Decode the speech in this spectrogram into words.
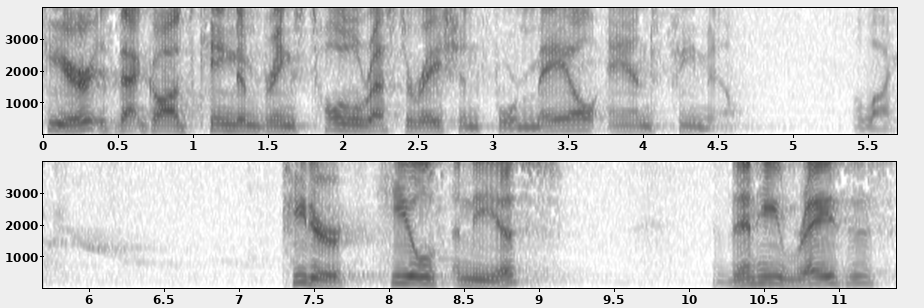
here is that God's kingdom brings total restoration for male and female alike. Peter heals Aeneas, and then he raises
